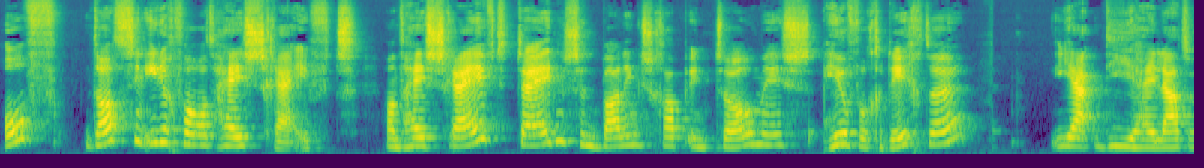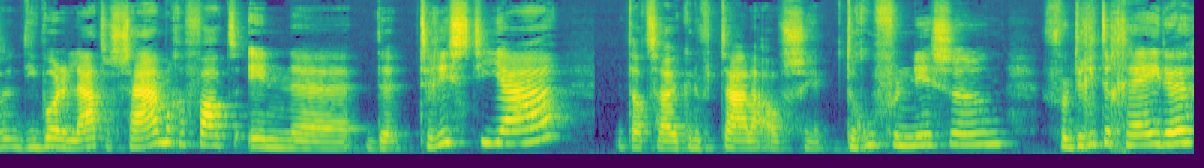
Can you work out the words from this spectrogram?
Of, dat is in ieder geval wat hij schrijft. Want hij schrijft tijdens zijn ballingschap in Tomis heel veel gedichten ja, die, hij later, die worden later samengevat in uh, de Tristia. Dat zou je kunnen vertalen als droefenissen, verdrietigheden.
